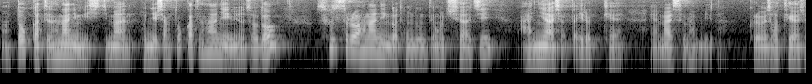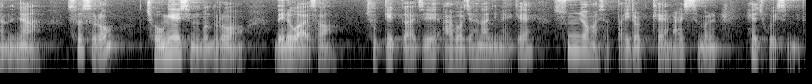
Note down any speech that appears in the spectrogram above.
어, 똑같은 하나님이시지만 본질상 똑같은 하나님이면서도 스스로 하나님과 동동됨을 취하지 아니하셨다 이렇게 예, 말씀을 합니다. 그러면서 어떻게 하셨느냐? 스스로 종의 신분으로 내려와서 죽기까지 아버지 하나님에게 순종하셨다 이렇게 말씀을 해주고 있습니다.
